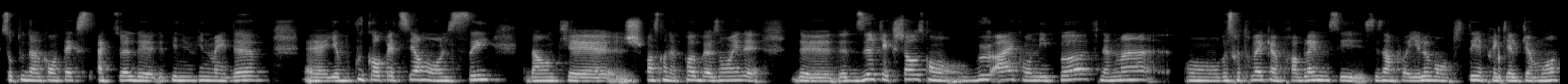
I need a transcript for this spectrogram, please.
surtout dans le contexte actuel de, de pénurie de main-d'œuvre. il y a beaucoup de compétition, on le sait. Donc, je pense qu'on n'a pas besoin de, de, de dire quelque chose qu'on veut être, qu'on n'est pas. Finalement, on va se retrouver avec un problème. Ces, ces employés-là vont quitter après quelques mois.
